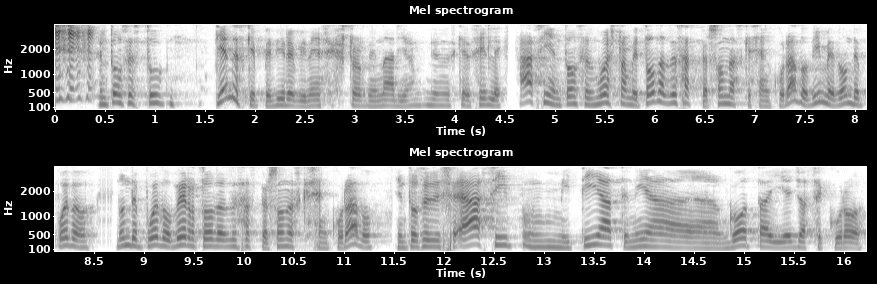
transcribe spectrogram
Entonces tú tienes que pedir evidencia extraordinaria, tienes que decirle, ah, sí, entonces muéstrame todas esas personas que se han curado, dime dónde puedo, dónde puedo ver todas esas personas que se han curado. entonces dice, ah, sí, mi tía tenía gota y ella se curó.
